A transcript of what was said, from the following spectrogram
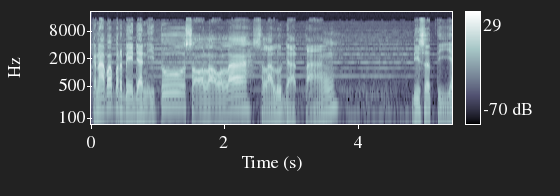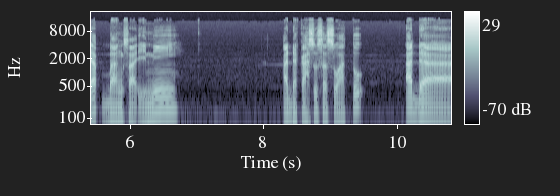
Kenapa perbedaan itu seolah-olah selalu datang di setiap bangsa ini ada kasus sesuatu, ada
